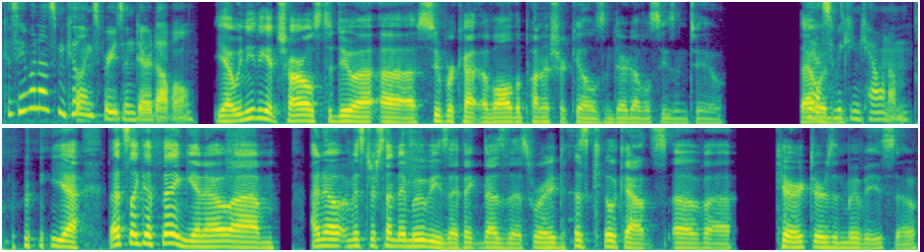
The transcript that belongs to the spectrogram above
Cuz he went on some killing sprees in Daredevil. Yeah, we need to get Charles to do a, a supercut of all the Punisher kills in Daredevil season 2. That yeah, would... so we can count them. yeah, that's like a thing, you know. Um, I know Mr. Sunday Movies, I think, does this where he does kill counts of uh, characters in movies. So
